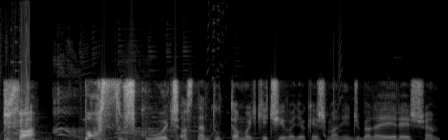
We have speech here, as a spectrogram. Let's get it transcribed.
Pfa! Basszus kulcs! Azt nem tudtam, hogy kicsi vagyok, és már nincs beleérésem.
